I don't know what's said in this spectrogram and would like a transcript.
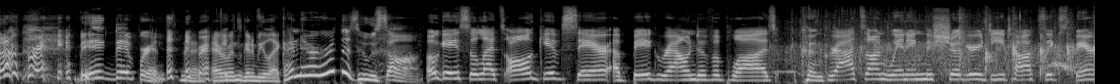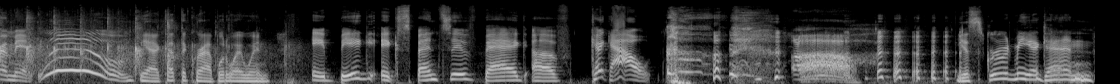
Right. Big difference. Everyone's going to be like, I've never heard this Who song. Okay, so let's all give Sarah a big round of applause. Congrats on winning the sugar detox experiment. Woo! Yeah, cut the crap. What do I win? A big, expensive bag of cacao. You screwed me again.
